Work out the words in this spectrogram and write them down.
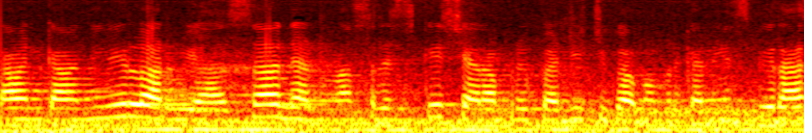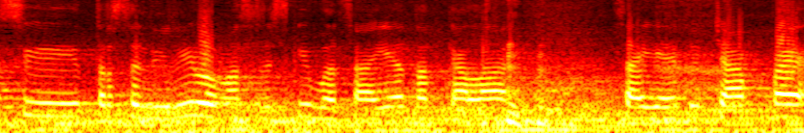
kawan-kawan ini luar biasa dan Mas Rizky secara pribadi juga memberikan inspirasi tersendiri loh Mas Rizky buat saya tatkala saya itu capek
